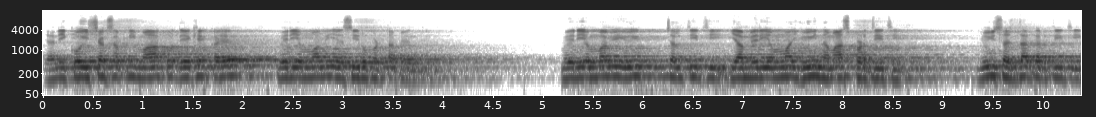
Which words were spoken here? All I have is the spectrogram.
یعنی کوئی شخص اپنی ماں کو دیکھے، کہے، میری اماں بھی ایسی روپٹہ پہنتی۔ میری اماں بھی یوں ہی چلتی تھی، یا میری اماں یوں ہی نماز پڑھتی تھی، یوں ہی سجدہ کرتی تھی۔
